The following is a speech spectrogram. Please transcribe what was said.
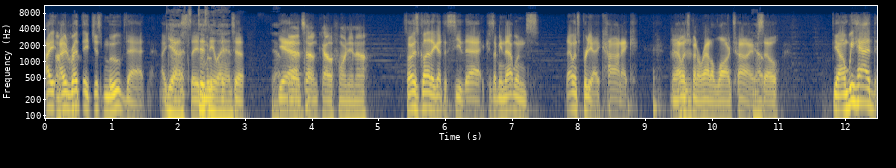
I, uh-huh. I read they just moved that. I yeah, guess they Disneyland. moved it to yeah. yeah. it's out in California now. So I was glad I got to see that because I mean that one's that one's pretty iconic. And That one's been around a long time. Yep. So yeah, and we had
